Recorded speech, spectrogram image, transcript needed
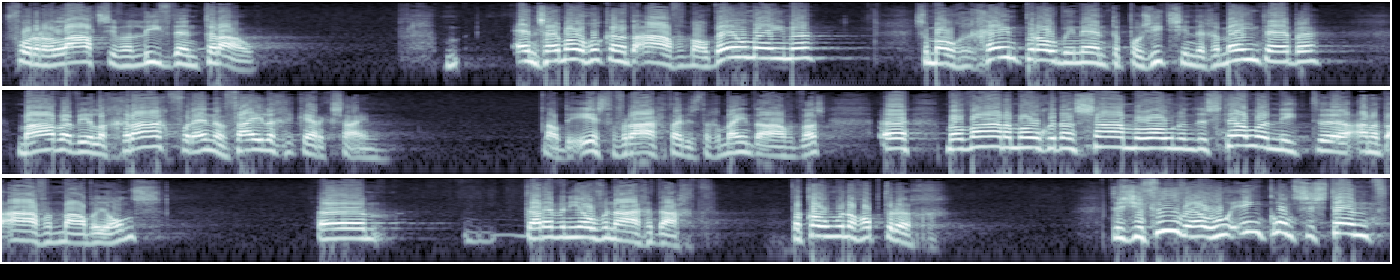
voor een relatie van liefde en trouw. En zij mogen ook aan het avondmaal deelnemen. Ze mogen geen prominente positie in de gemeente hebben. Maar we willen graag voor hen een veilige kerk zijn. Nou, de eerste vraag tijdens de gemeenteavond was: uh, maar waarom mogen dan samenwonende stellen niet uh, aan het avondmaal bij ons? Uh, daar hebben we niet over nagedacht. Daar komen we nog op terug. Dus je voelt wel hoe inconsistent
